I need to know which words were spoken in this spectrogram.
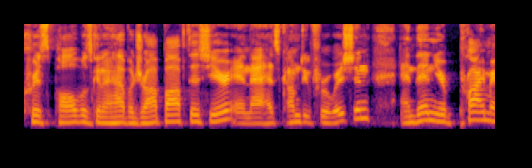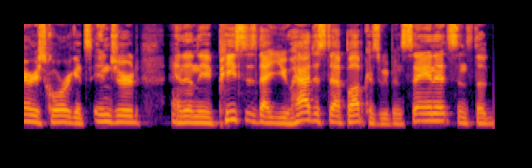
Chris Paul was going to have a drop off this year, and that has come to fruition. And then your primary scorer gets injured, and then the pieces that you had to step up because we've been saying it since the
